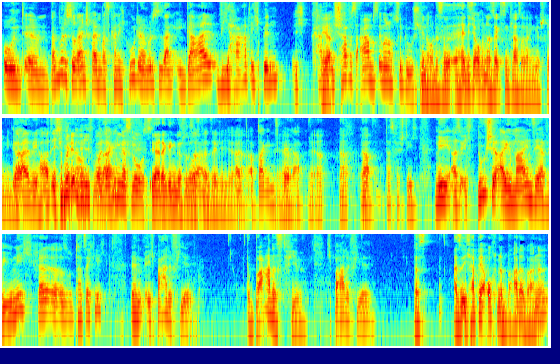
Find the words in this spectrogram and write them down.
Und ähm, dann würdest du reinschreiben, was kann ich gut. Und dann würdest du sagen, egal wie hart ich bin, ich, kann, Ja. ich schaffe es abends immer noch zu duschen. Genau, das hätte ich auch in der sechsten Klasse reingeschrieben. Egal Ja. wie hart ich bin. Genau, ich weil da ging das los, Ja, da ging das los sozusagen. tatsächlich. Ja, Ab- ab da ging's ja, bergab. Ja, ja, ja. Das verstehe ich. Nee, also ich dusche allgemein sehr wenig, also tatsächlich. Ähm, ich bade viel. Du badest viel. Ich bade viel. Das, also ich habe ja auch eine Badewanne,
